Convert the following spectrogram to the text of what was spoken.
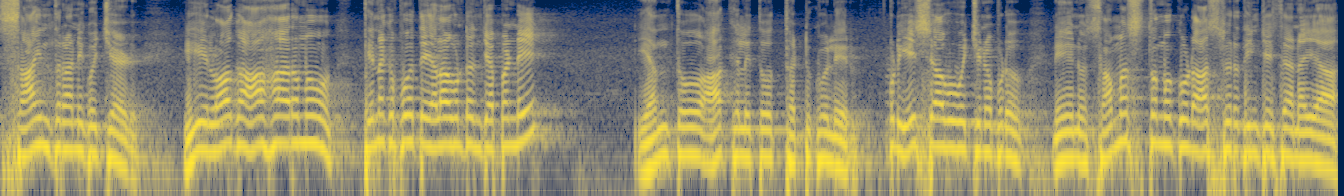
సాయంత్రానికి వచ్చాడు. ఈలోగా ఆహారము తినకపోతే ఎలా ఉంటుంది చెప్పండి? ఎంతో ఆకలితో తట్టుకోలేరు. ఇప్పుడు ఏసావు వచ్చినప్పుడు నేను సమస్తము కూడా ఆశీర్వదించేశానయ్యా.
